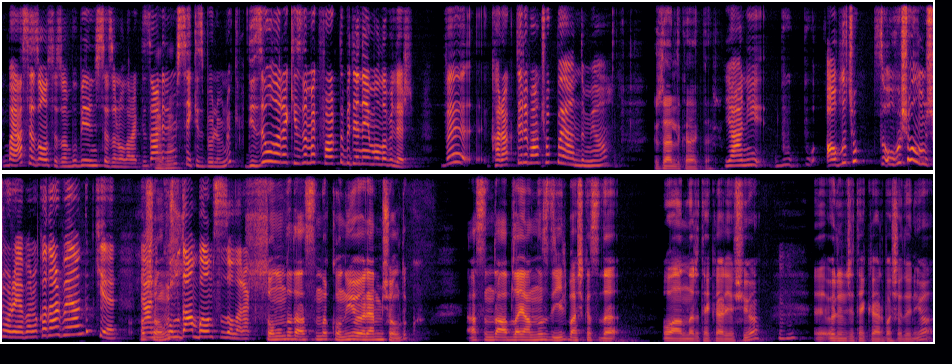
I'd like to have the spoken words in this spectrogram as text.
bayağı sezon sezon. Bu birinci sezon olarak dizayn edilmiş 8 bölümlük. Dizi olarak izlemek farklı bir deneyim olabilir. Ve karakteri ben çok beğendim ya. Güzeldi karakter. Yani bu, bu abla çok hoş olmuş oraya. Ben o kadar beğendim ki. Hoş yani olmuş. konudan bağımsız olarak. Sonunda da aslında konuyu öğrenmiş olduk. Aslında abla yalnız değil, başkası da o anları tekrar yaşıyor. Ee, ölünce tekrar başa dönüyor.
